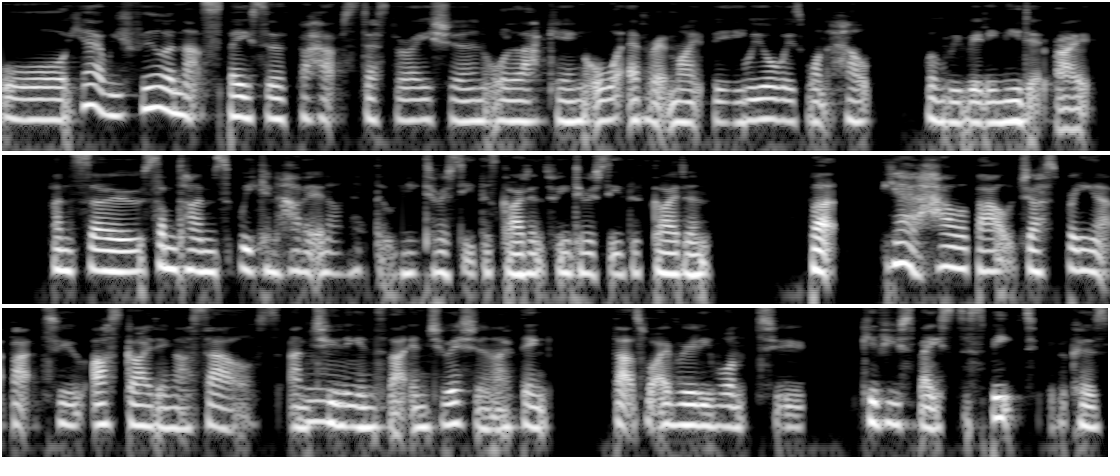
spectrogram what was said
or yeah, we feel in that space of perhaps desperation or lacking or whatever it might be, we always want help when we really need it, right? And so sometimes we can have it in our head that we need to receive this guidance, we need to receive this guidance. But yeah, how about just bringing that back to us guiding ourselves and mm. tuning into that intuition? I think that's what I really want to give you space to speak to because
